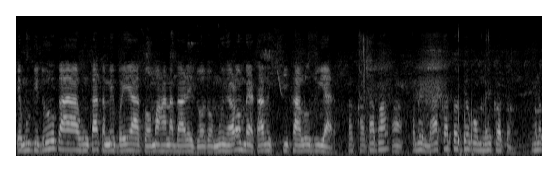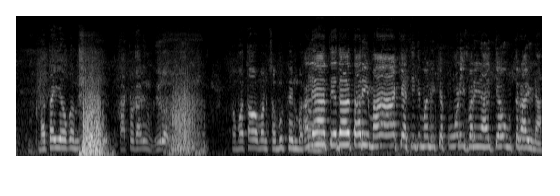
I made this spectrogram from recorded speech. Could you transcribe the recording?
તે હું કીધું કે આ હું કા તમે ભાઈ આ ચોમાહાના દાડે જો તો હું હેળો મેઠાને શીખાલું છું યાર. ખાટાભા હા. ના કરતો જ કોમ નહીં કરતા. મને બતાવી આવો કે કાટો ડાળીનો ઘેરો તો બતાવો મને સબૂત કરીને બતાવો. અલ્યા તે દાળ તારી માં આ કહેતી હતી મને કે પોણી ભરીને આવી ત્યાં ઉતરાયું ના.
